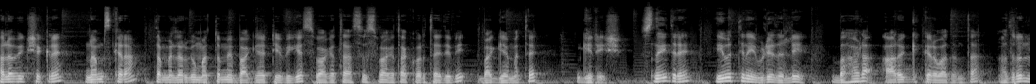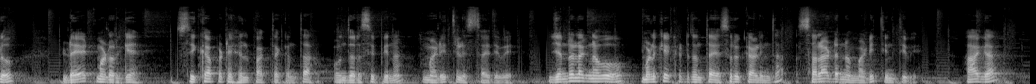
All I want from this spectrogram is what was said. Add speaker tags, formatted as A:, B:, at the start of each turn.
A: Hello ವೀಕ್ಷಕರೇ, ನಮಸ್ಕಾರ. ತಮ್ಮೆಲ್ಲರಿಗೂ ಮತ್ತೊಮ್ಮೆ ಭಾಗ್ಯ ಟಿವಿಗೆ ಸ್ವಾಗತ, ಸುಸ್ವಾಗತ ಕೋರ್ತಾ ಇದ್ದೀವಿ ಭಾಗ್ಯ ಮತ್ತೆ ಗಿರೀಶ್. ಸ್ನೇಹಿತರೆ, ಇವತ್ತಿನ ಈ ವಿಡಿಯೋದಲ್ಲಿ ಬಹಳ ಆರೋಗ್ಯಕರವಾದಂಥ ಅದರಲ್ಲೂ ಡಯಟ್ ಮಾಡೋರಿಗೆ ಸಿಕ್ಕಾಪಟ್ಟೆ ಹೆಲ್ಪ್ ಆಗ್ತಕ್ಕಂಥ ಒಂದು ರೆಸಿಪಿನ ಮಾಡಿ ತಿಳಿಸ್ತಾ ಇದ್ದೀವಿ. ಜನರಲ್ ಆಗಿ ನಾವು ಮೊಳಕೆ ಕಟ್ಟಿದಂಥ ಹೆಸರು ಕಾಳಿಂದ ಸಲಾಡನ್ನು ಮಾಡಿ ತಿಂತೀವಿ. ಆಗ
